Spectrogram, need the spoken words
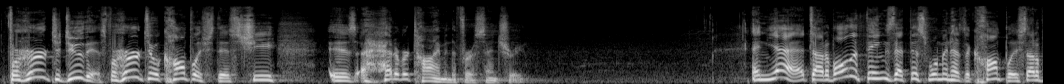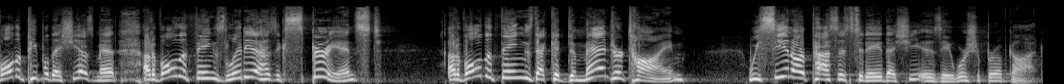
For her to do this, for her to accomplish this, she is ahead of her time in the first century. And yet, out of all the things that this woman has accomplished, out of all the people that she has met, out of all the things Lydia has experienced, out of all the things that could demand her time, we see in our passage today that she is a worshiper of God.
